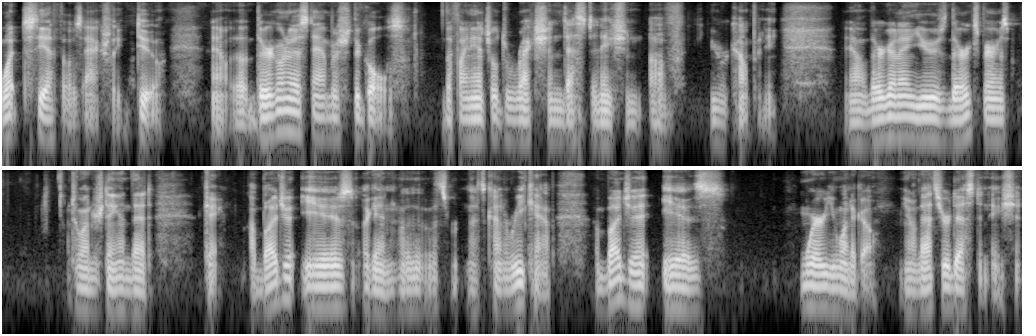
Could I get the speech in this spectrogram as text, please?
what CFOs actually do. Now, uh, they're going to establish the goals, the financial direction, destination of your company. Now, they're going to use their experience to understand that, okay, a budget is, again, let's, let's kind of recap. A budget is where you want to go. You know, that's your destination.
